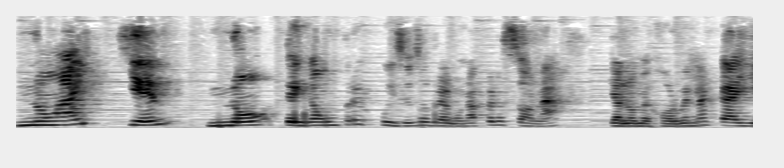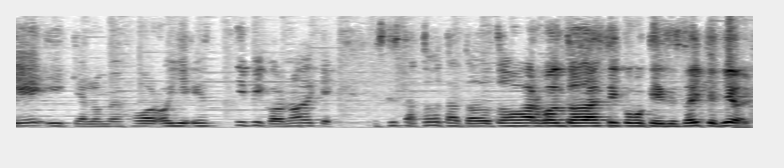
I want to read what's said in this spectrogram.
no hay quien no tenga un prejuicio sobre alguna persona que a lo mejor ve en la calle y que a lo mejor, oye, es típico, ¿no? De que es que está todo está todo, barbón, todo así como que dices, ay, qué miedo.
